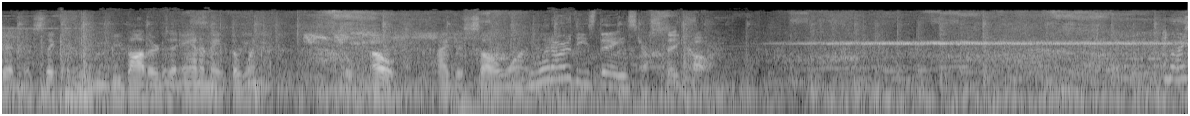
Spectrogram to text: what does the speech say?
goodness, they couldn't even be bothered to animate the one. Oh, I just saw one. What are these things? Just stay calm. My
